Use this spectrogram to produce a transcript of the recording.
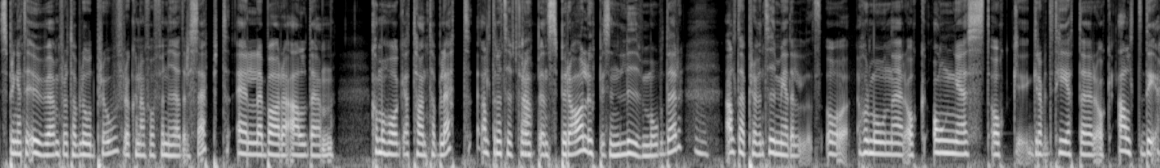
springa till UM för att ta blodprov för att kunna få förnyad recept eller bara all den komma ihåg att ta en tablett alternativt föra Ja. upp en spiral upp i sin livmoder Mm. Allt det här preventivmedel och hormoner och ångest och graviditeter och allt det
